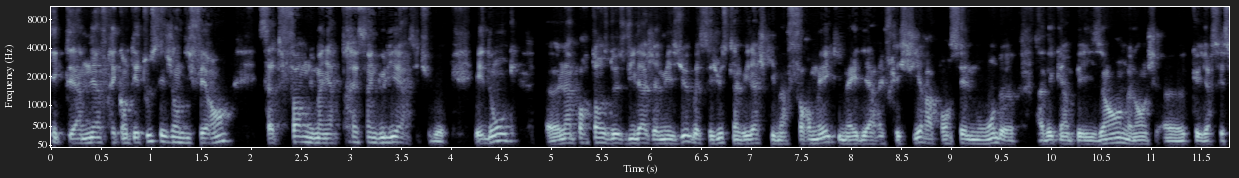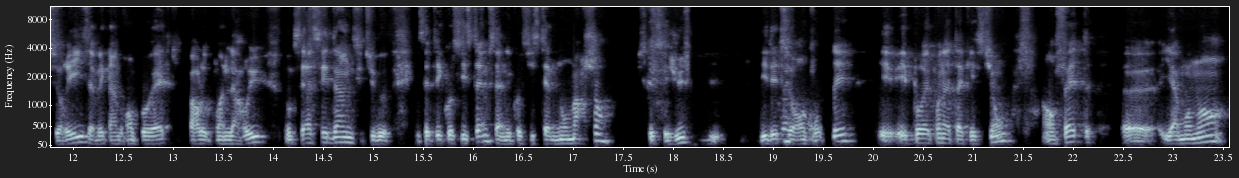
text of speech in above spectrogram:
et que tu es amené à fréquenter tous ces gens différents, ça te forme d'une manière très singulière, si tu veux. Et donc, euh, l'importance de ce village, à mes yeux, bah, c'est juste un village qui m'a formé, qui m'a aidé à réfléchir, à penser le monde euh, avec un paysan, allant euh, cueillir ses cerises, avec un grand poète qui parle au coin de la rue. Donc, c'est assez dingue, si tu veux. Et cet écosystème, c'est un écosystème non marchand, puisque c'est juste l'idée de se rencontrer. Et, et, pour répondre à ta question, en fait, il y a un moment,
